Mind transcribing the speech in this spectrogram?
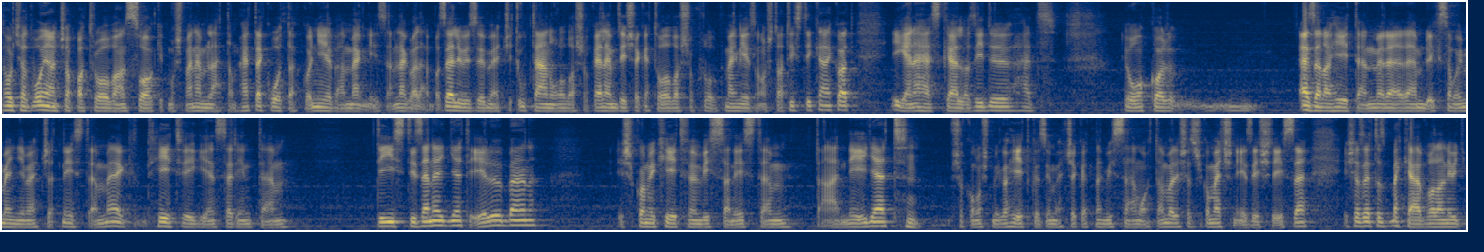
hogyha olyan csapatról van szó, akit most már nem láttam hetek óta, akkor nyilván megnézem legalább az előző meccset, utána olvasok, elemzéseket olvasok róluk, megnézem a statisztikákat. Igen, ehhez kell az idő, hát jó, akkor ezen a héten, mert erre emlékszem, hogy mennyi meccset néztem meg, hétvégén szerintem 10-11-et élőben, és akkor még hétfőn visszanéztem talán négyet, hm. és akkor most még a hétközi meccseket nem is számoltam vele, és ez csak a meccsnézés része, és ezért az be kell valani, hogy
